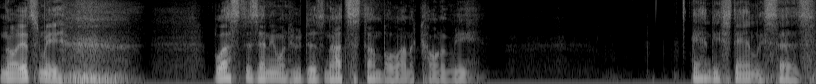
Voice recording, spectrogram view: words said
No, it's me. Blessed is anyone who does not stumble on account of me. Andy Stanley says,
